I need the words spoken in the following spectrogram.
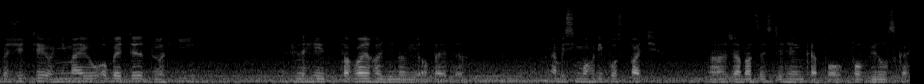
Žity, oni majú obed dlhý, dlhý trojhodinový obed aby si mohli pospať. a žaba cez tehienka po, povylskať.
